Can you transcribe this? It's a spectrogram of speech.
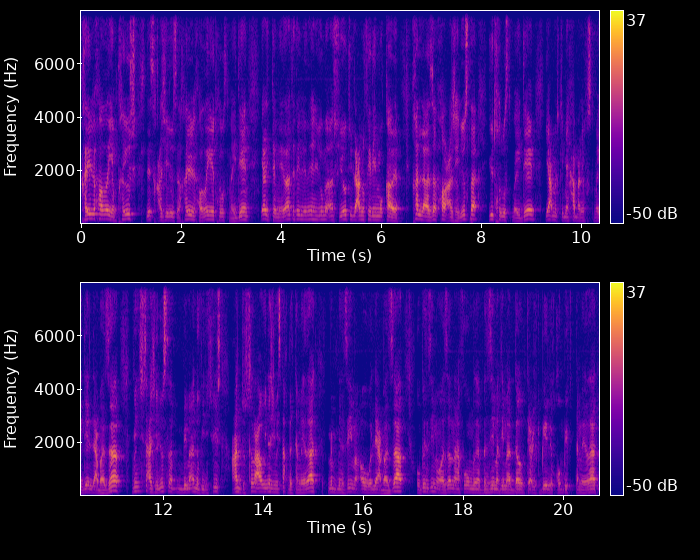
خليه له حريه ما تخليوش لاصق على اليسار خليه له حريه يدخل وسط ميدان يعني التمريرات هذا اللي اليوم أنشيلوتي اللي عملوا في هذه المقابله خلى هازار حر على الجهه اليسرى يدخل وسط ميدان يعمل كما يحب يعني في وسط الميدان لعب هازار فينيسيوس على الجهه اليسرى بما أنه فينيسيوس عنده السرعه وينجم يستقبل تمريرات من بنزيما أو اللاعب هازار وبنزيما وهازار نعرفوا بنزيما ديما الدور بتاعه الكبير يقوم به في التمريرات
